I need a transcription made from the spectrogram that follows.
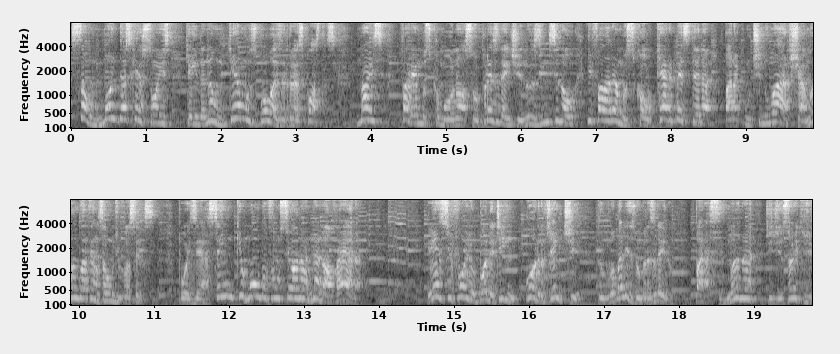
São muitas questões que ainda não temos boas respostas, mas faremos como o nosso presidente nos ensinou e falaremos qualquer besteira para continuar chamando a atenção de vocês, pois é assim que o mundo funciona na nova era. Este foi o boletim urgente do globalismo brasileiro para a semana de 18 de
